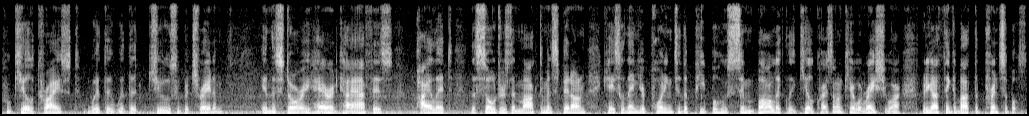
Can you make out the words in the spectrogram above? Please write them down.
who killed Christ with the with the Jews who betrayed him, in the story, Herod, Caiaphas, Pilate, the soldiers that mocked him and spit on him. Okay, so then you're pointing to the people who symbolically killed Christ. I don't care what race you are, but you got to think about the principles.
